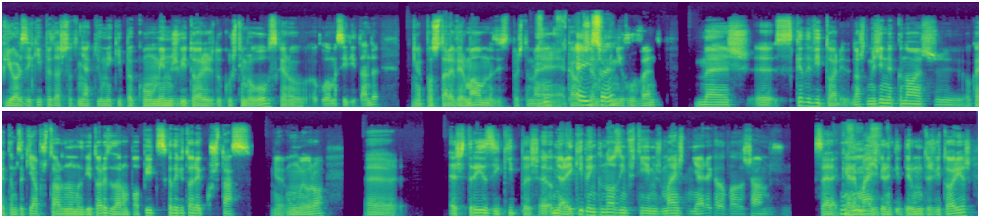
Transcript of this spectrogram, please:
piores equipas, acho que só tinha aqui uma equipa com menos vitórias do que os Timberwolves, que era o Oklahoma City Thunder. Eu posso estar a ver mal, mas isso depois também é, acaba É por ser um é. bocadinho irrelevante. Mas eh, se cada vitória, nós, imagina que nós, eh, ok, estamos aqui a apostar no número de vitórias, a dar um palpite, se cada vitória custasse eh, um euro, eh, as três equipas, eh, ou melhor, a equipa em que nós investíamos mais dinheiro, aquela que nós achávamos era, que era Uhum. mais garantido ter muitas vitórias,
